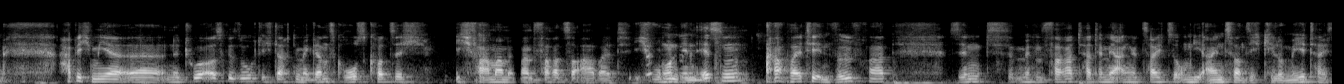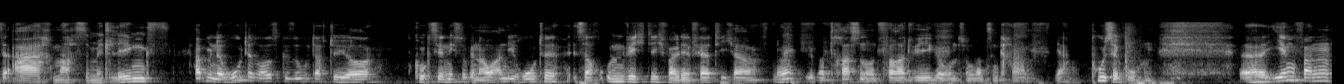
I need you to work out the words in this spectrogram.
habe ich mir äh, eine Tour ausgesucht. Ich dachte mir ganz großkotzig, ich fahre mal mit meinem Fahrrad zur Arbeit. Ich wohne in Essen, arbeite in Wülfrath, sind mit dem Fahrrad, hat er mir angezeigt, so um die 21 Kilometer. Ich sage, ach, machst du mit links. Hab mir eine Route rausgesucht, dachte, ja, guck's dir nicht so genau an, die Route. Ist auch unwichtig, weil der fährt dich ja ne, über Trassen und Fahrradwege und so einen ganzen Kram. Ja, Pustekuchen. Äh, irgendwann,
